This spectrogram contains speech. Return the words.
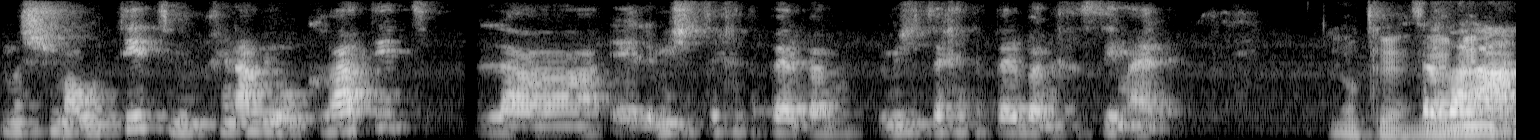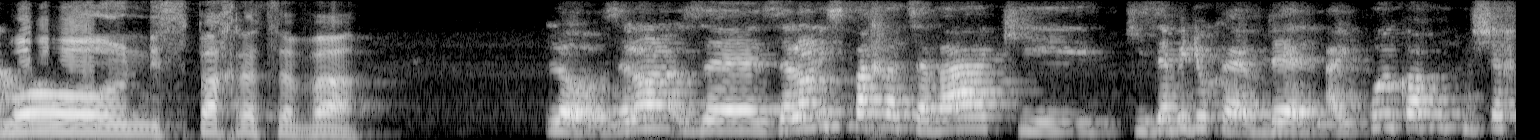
משמעותית מבחינה ביורוקרטית למי שצריך לטפל בנו, למי שצריך לטפל בנכסים האלה. אוקיי, זה מין כמו נספח לצבא. לא, זה לא, זה, זה לא נספח לצבא כי, כי זה בדיוק ההבדל. היפוי כוח מתמשך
